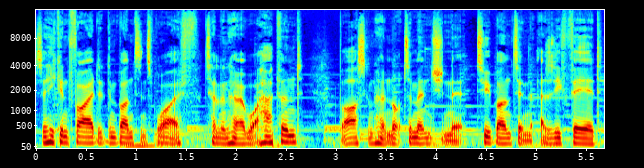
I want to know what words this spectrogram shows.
so he confided in Bunting's wife, telling her what happened, but asking her not to mention it to Bunting, as he feared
